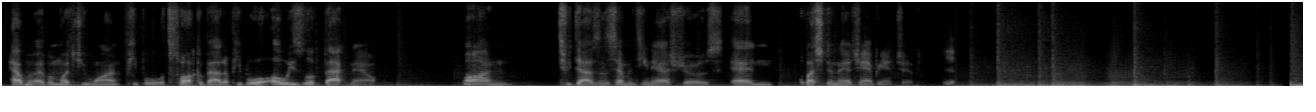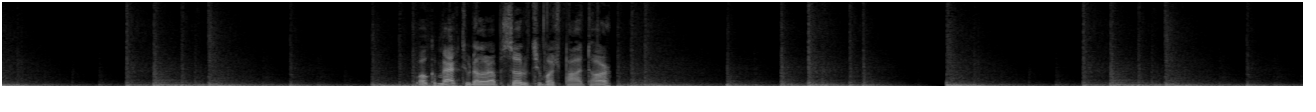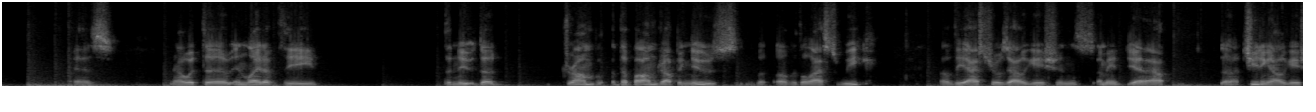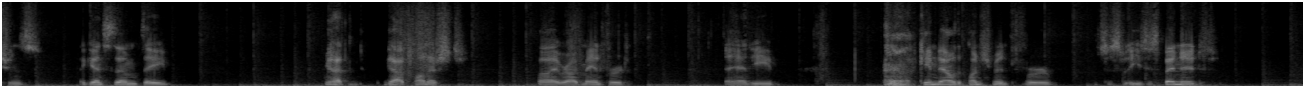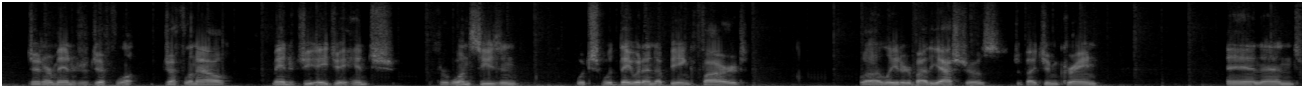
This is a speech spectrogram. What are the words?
however much you want. People will talk about it. People will always look back now on 2017 Astros and question their championship. Yeah. Welcome back to another episode of Too Much Pod Tar. Now, with the in light of the the new the drum the bomb dropping news over the last week of the Astros allegations. I mean, yeah, uh, cheating allegations against them. They got got punished by Rob Manfred, and he came down with a punishment for he suspended general manager Jeff Jeff Luhnow, manager AJ Hinch for one season, which would they would end up being fired uh, later by the Astros by Jim Crane, and then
